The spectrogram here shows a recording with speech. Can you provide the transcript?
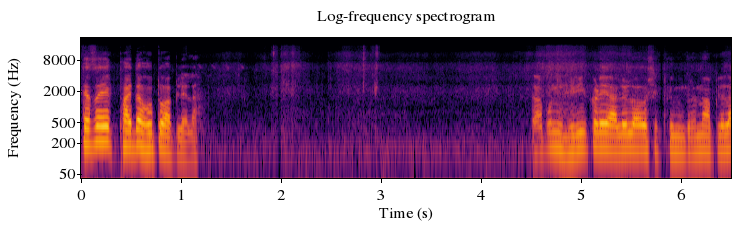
त्याचा एक फायदा होतो आपल्याला. तर आपण हिरीकडे आलेलो आहोत शेतकरी मित्रांनो. आपल्याला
